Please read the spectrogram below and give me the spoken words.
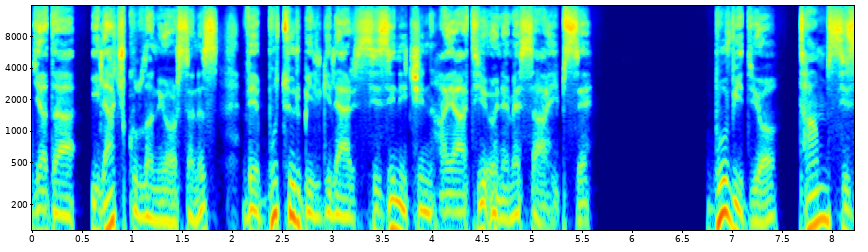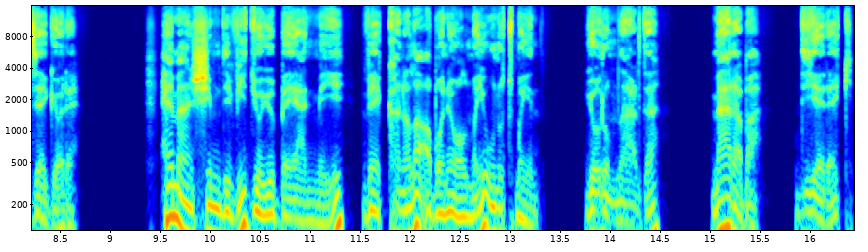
ya da ilaç kullanıyorsanız ve bu tür bilgiler sizin için hayati öneme sahipse, bu video tam size göre. Hemen şimdi videoyu beğenmeyi ve kanala abone olmayı unutmayın. Yorumlarda merhaba diyerek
